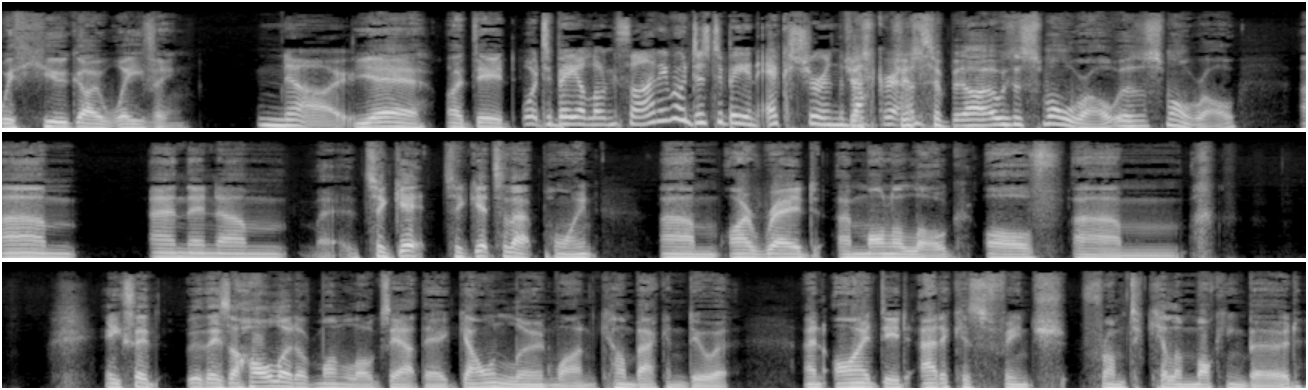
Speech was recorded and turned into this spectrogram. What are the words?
with Hugo Weaving. No. Yeah, I did. What, to be alongside him or just to be an extra in the just, background? Just oh, it was a small role. It was a small role. Um, and then, um, to get, to get to that point, um, I read a monologue of, um, he said, there's a whole lot of monologues out there. Go and learn one, come back and do it. And I did Atticus Finch from To Kill a Mockingbird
